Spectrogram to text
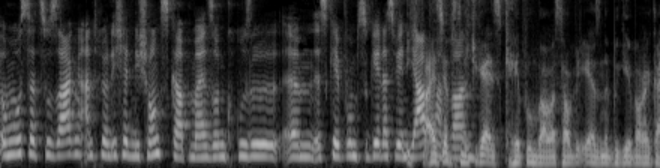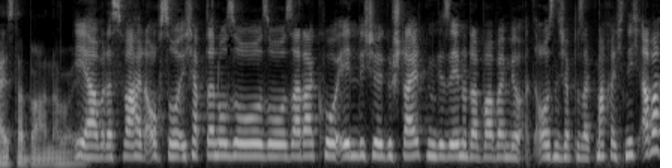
man muss dazu sagen, André und ich hätten die Chance gehabt, mal in so einen Grusel-Escape Room zu gehen, dass wir in Ich Japan weiß nicht, ob es ein waren. richtiger Escape Room war, aber es glaube ich eher so eine begehbare Geisterbahn. Aber ja. Ja, aber das war halt auch so, ich habe da nur so, so Sadako-ähnliche Gestalten gesehen und da war bei mir außen, ich habe gesagt, mache ich nicht. Aber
